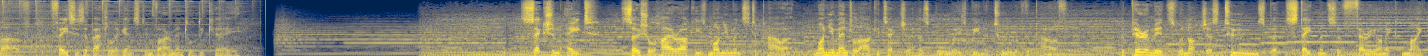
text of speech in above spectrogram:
love faces a battle against environmental decay. Section 8. Social hierarchies, monuments to power. Monumental architecture has always been a tool of the powerful. The pyramids were not just tombs, but statements of pharaonic might.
